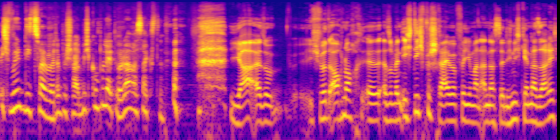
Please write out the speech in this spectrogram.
ich finde, die zwei Wörter beschreiben mich komplett, oder? Was sagst du? Ja, also ich würde auch noch, äh, also wenn ich dich beschreibe für jemand anders, der dich nicht kennt, dann sage ich,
